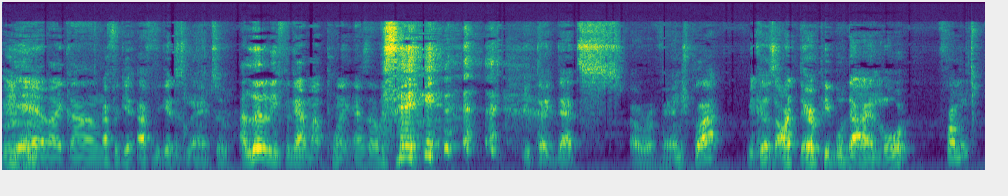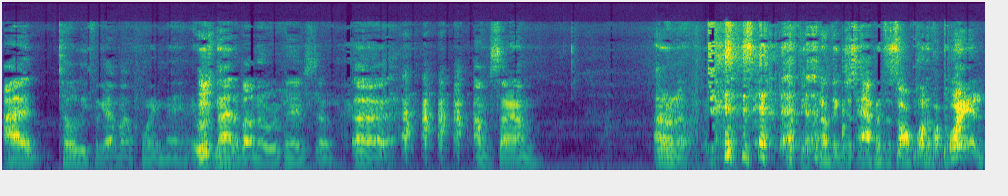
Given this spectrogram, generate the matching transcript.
mhm. Yeah, like um, I forget, I forget his name too. I literally forgot my point as I was saying. You think that's a revenge plot? Because aren't there people dying more from it? I totally forgot my point, man. It was not about no revenge, though. Uh, I'm sorry. I'm. I don't know. Nothing, nothing just happens. It's all part of a plan.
